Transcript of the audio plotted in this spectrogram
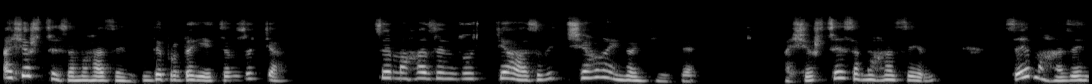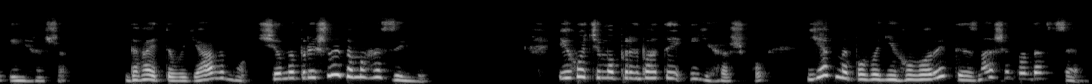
А що ж це за магазин, де продається взуття? Це магазин взуття, звичайно, діти. А що ж це за магазин? Це магазин іграшок. Давайте уявимо, що ми прийшли до магазину і хочемо придбати іграшку. Як ми повинні говорити з нашим продавцем?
